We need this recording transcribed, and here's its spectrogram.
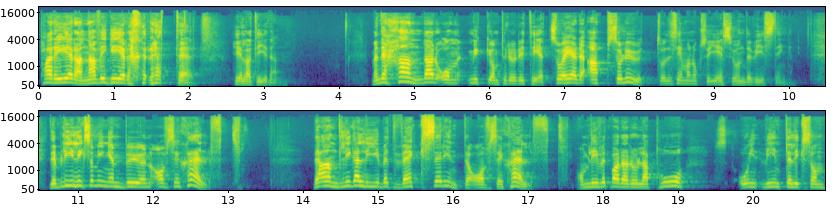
parera, navigera rätt här hela tiden. Men det handlar om mycket om prioritet, så är det absolut. Och det ser man också i Jesu undervisning. Det blir liksom ingen bön av sig självt. Det andliga livet växer inte av sig självt. Om livet bara rullar på och vi inte liksom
